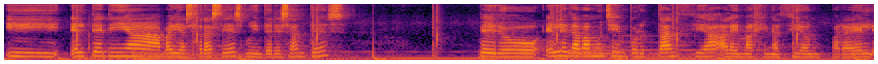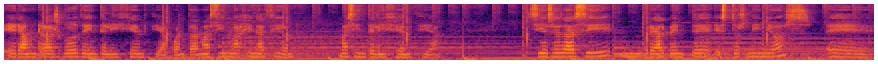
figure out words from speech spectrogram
Y él tenía varias frases muy interesantes, pero él le daba mucha importancia a la imaginación. Para él era un rasgo de inteligencia. Cuanta más imaginación, más inteligencia. Si eso es así, realmente estos niños eh,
